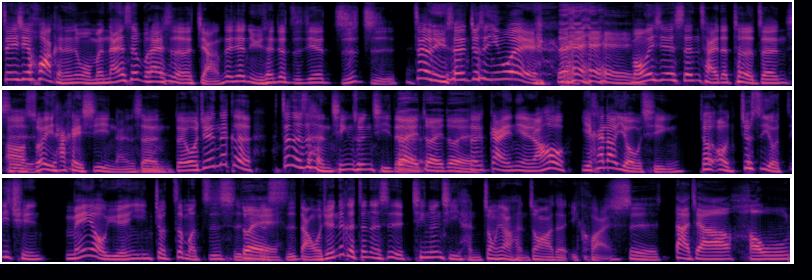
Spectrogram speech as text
这些话可能我们男生不太适合讲，这些女生就直接直指 这个女生就是因为 某一些身材的特征啊，所以她可以吸引男生。对，我觉得那个真的是很青春期的对对对的概念，然后也看到友情，就哦，就是有一群。没有原因就这么支持你的死党，我觉得那个真的是青春期很重要很重要的一块。是大家毫无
